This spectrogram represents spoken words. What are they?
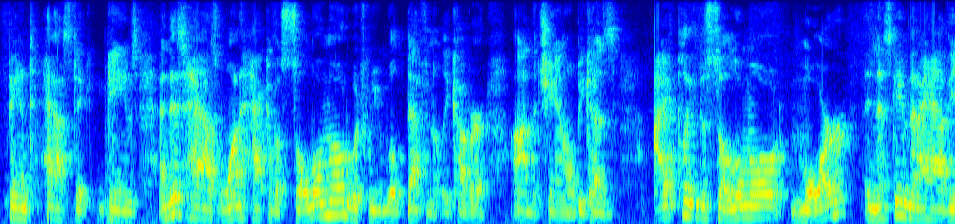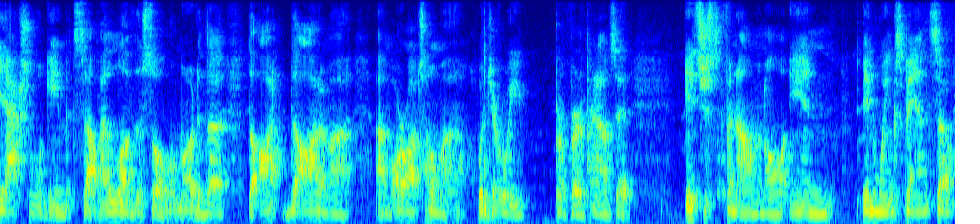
fantastic games, and this has one heck of a solo mode, which we will definitely cover on the channel because I've played the solo mode more in this game than I have the actual game itself. I love the solo mode, the the the Automa um, or Automa, whichever we prefer to pronounce it. It's just phenomenal in in Wingspan. So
